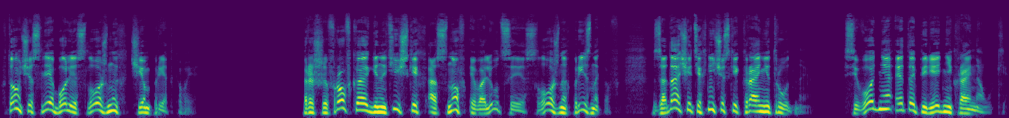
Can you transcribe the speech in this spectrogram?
в том числе более сложных, чем предковые. Расшифровка генетических основ эволюции, сложных признаков, задача технически крайне трудная. Сегодня это передний край науки.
